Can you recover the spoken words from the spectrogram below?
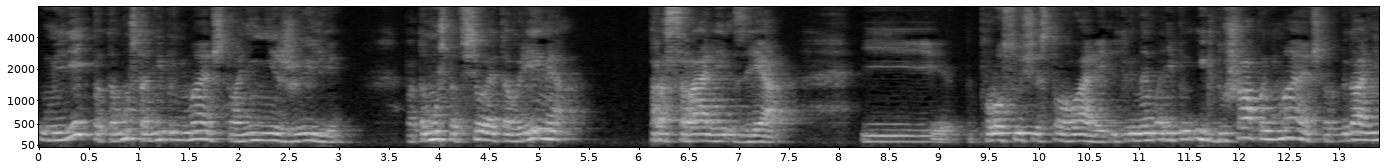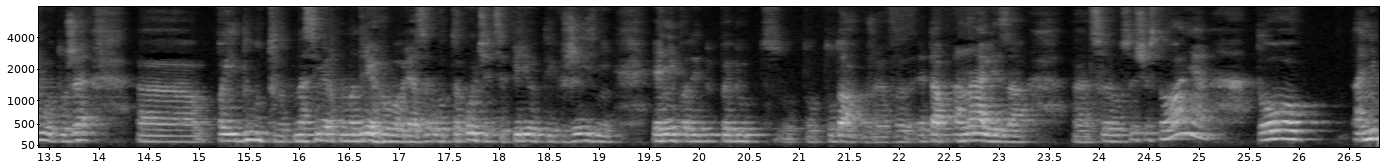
умереть, потому что они понимают, что они не жили, потому что все это время просрали зря и просуществовали. И они, их душа понимает, что когда они вот уже пойдут вот на смертном одре, грубо говоря, вот закончится период их жизни, и они подойдут, пойдут туда уже, в этап анализа э, своего существования, то они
